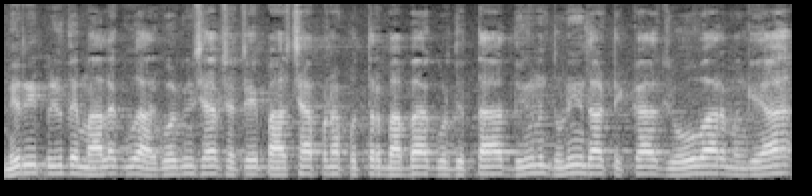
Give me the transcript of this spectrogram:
ਮੇਰੀ ਪੀੜ ਦੇ ਮਾਲਕ ਗੁਰੂ ਹਰਗੋਬਿੰਦ ਸਾਹਿਬ ਸੱਚੇ ਪਾਤਸ਼ਾਹ ਆਪਣਾ ਪੁੱਤਰ ਬਾਬਾ ਗੁਰਦਿੱਤਾ ਦੀਨ ਦੁਨੀ ਦਾ ਟਿੱਕਾ ਜੋ ਵਾਰ ਮੰਗਿਆ।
